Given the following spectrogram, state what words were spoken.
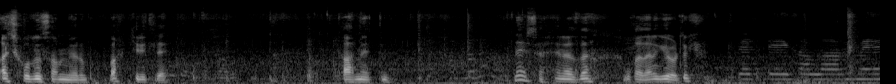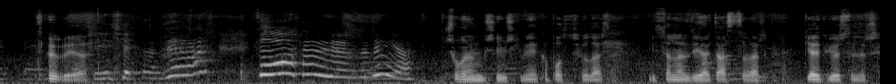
açık olduğunu sanmıyorum. Bak kilitli. Tahmin ettim. Neyse en azından bu kadarını gördük. Tövbe ya. Çok önemli bir şeymiş gibi tutuyorlarsa. İnsanları ziyarete hastalar. Gelip görseler.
